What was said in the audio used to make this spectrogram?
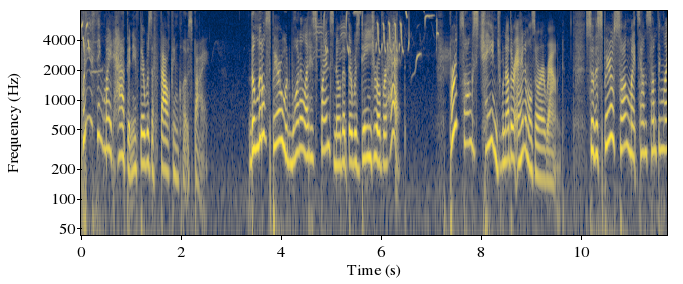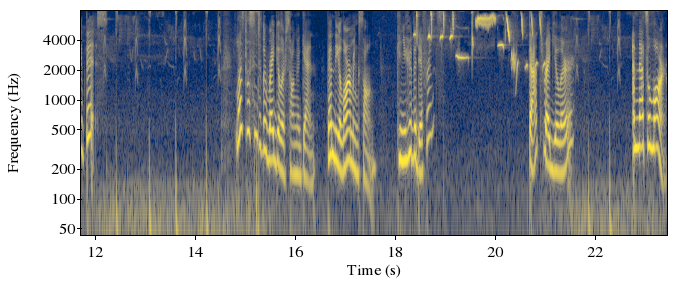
What do you think might happen if there was a falcon close by? The little sparrow would want to let his friends know that there was danger overhead. Bird songs change when other animals are around, so the sparrow's song might sound something like this Let's listen to the regular song again, then the alarming song. Can you hear the difference? That's regular. And that's alarm.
